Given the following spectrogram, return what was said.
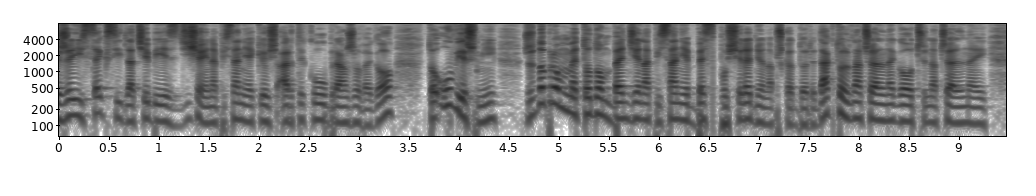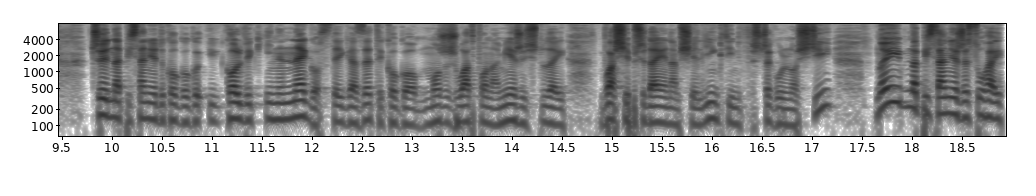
jeżeli sexy dla Ciebie jest dzisiaj napisanie jakiegoś artykułu branżowego, to uwierz mi, że dobrą metodą będzie napisanie bezpośrednio na przykład do redaktora naczelnego czy naczelnej, czy napisanie do kogokolwiek innego z tej gazety, kogo możesz łatwo namierzyć. Tutaj właśnie przydaje nam się LinkedIn w szczególności. No i napisanie, że słuchaj,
